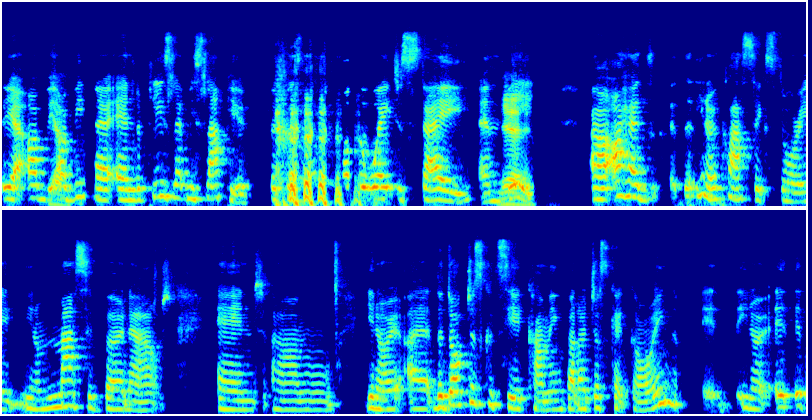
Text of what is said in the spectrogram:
yeah. I've been, yeah. I've been there, and please let me slap you because that's not the way to stay and yeah. be. Uh, I had, you know, classic story. You know, massive burnout and um, you know uh, the doctors could see it coming but i just kept going it, you know it, it,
